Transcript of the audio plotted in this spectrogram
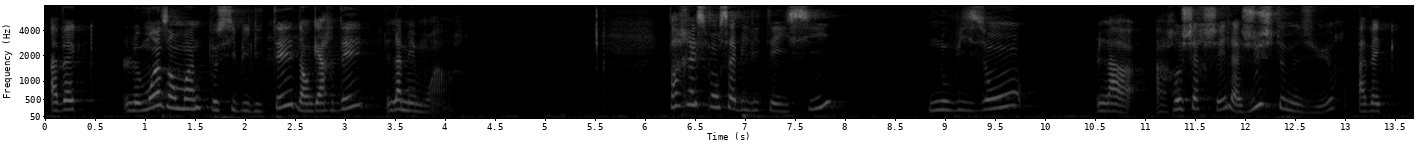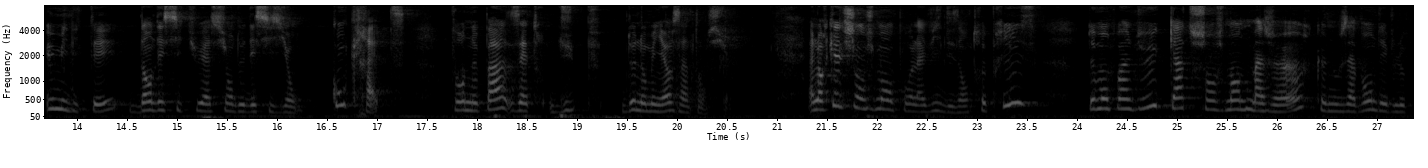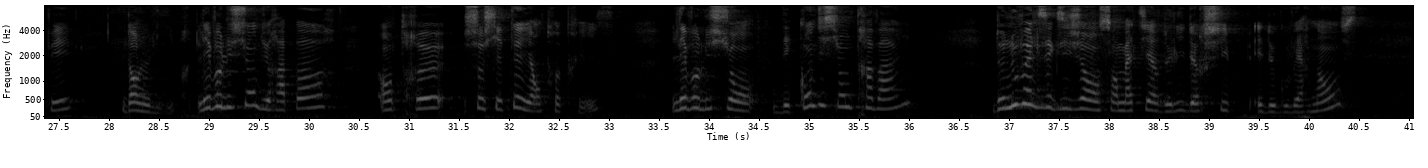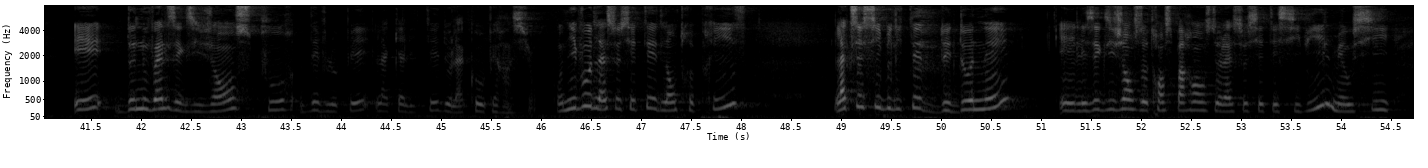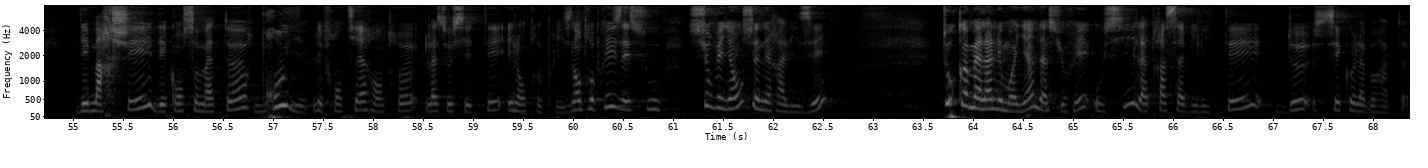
avec le moins en moins de possibilités d'en garder la mémoire. Par responsabilité ici, nous visons à rechercher la juste mesure avec humilité dans des situations de décision concrètes pour ne pas être dupe de nos meilleures intentions. Alors quel changement pour la vie des entreprises? De mon point de vue, quatre changements majeurs que nous avons développés dans le livre. L'évolution du rapport entre société et entreprise, l'évolution des conditions de travail, de nouvelles exigences en matière de leadership et de gouvernance, et de nouvelles exigences pour développer la qualité de la coopération. Au niveau de la société et de l'entreprise, l'accessibilité des données et les exigences de transparence de la société civile, mais aussi des marchés, des consommateurs, brouillent les frontières entre la société et l'entreprise. L'entreprise est sous surveillance généralisée, tout comme elle a les moyens d'assurer aussi la traçabilité de ses collaborateurs.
